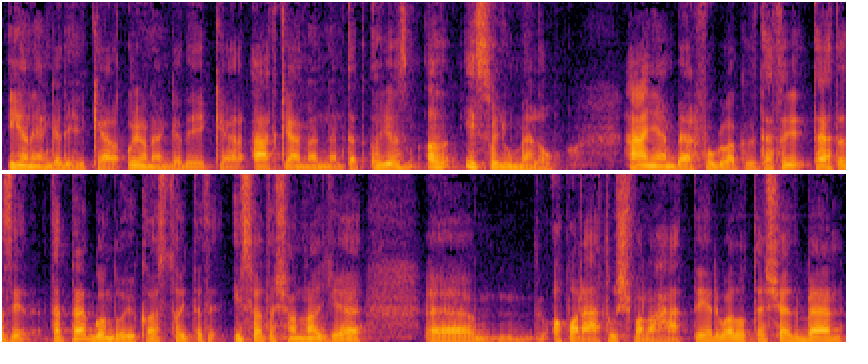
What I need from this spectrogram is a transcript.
ilyen engedély kell, olyan engedély kell, át kell mennem. Tehát, hogy az, az iszonyú meló. Hány ember foglalkozik? Tehát, hogy, tehát, azért, tehát nem gondoljuk azt, hogy tehát iszonyatosan nagy ö, apparátus van a háttérben adott esetben,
